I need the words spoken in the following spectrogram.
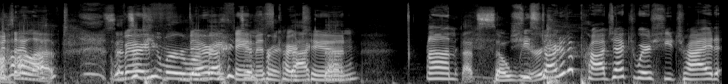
Which I loved. Sense of humor very very famous different back then. cartoon. Um, That's so she started a project where she tried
